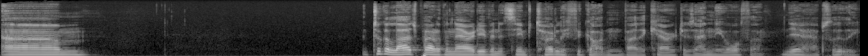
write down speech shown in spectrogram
Um, it took a large part of the narrative and it seems totally forgotten by the characters and the author. Yeah, absolutely.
